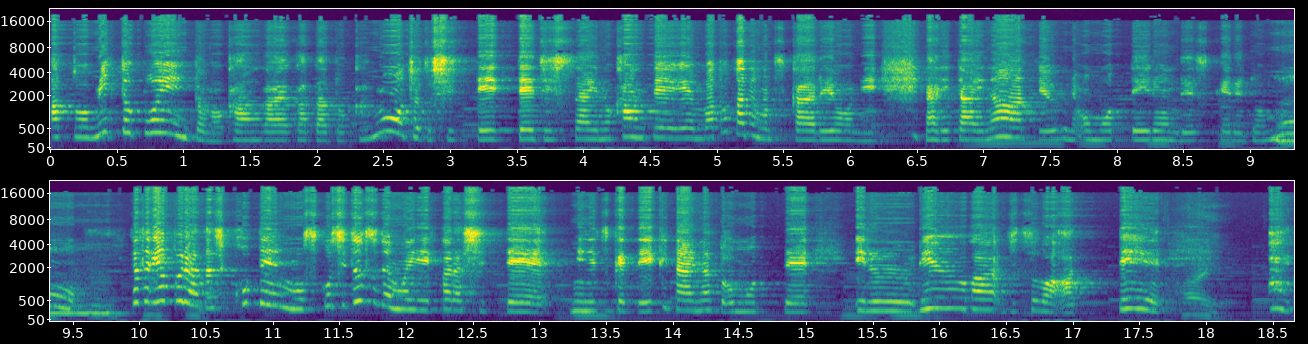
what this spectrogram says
あとミッドポイントの考え方とかもちょっと知っていって、実際の鑑定現場とかでも使えるようになりたいなっていうふうに思っているんですけれども、ただやっぱり私古典も少しずつでもいいから知って身につけていきたいなと思っている理由が実はあって、はい。はい、っ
